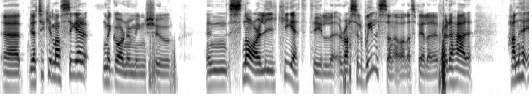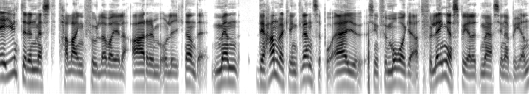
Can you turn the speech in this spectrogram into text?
Eh, jag tycker man ser med Gardner Minshew en snarlikhet till Russell Wilson av alla spelare. För det här, han är ju inte den mest talangfulla vad gäller arm och liknande, men det han verkligen glänser på är ju sin förmåga att förlänga spelet med sina ben.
